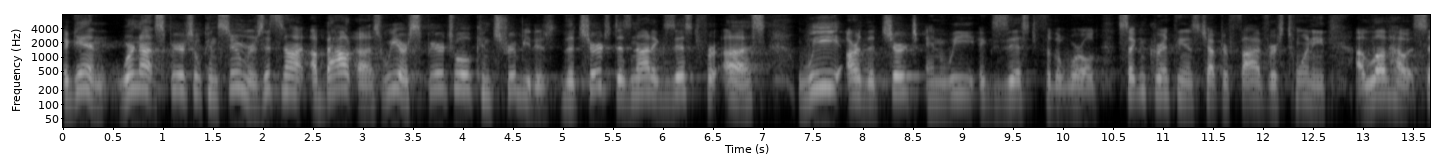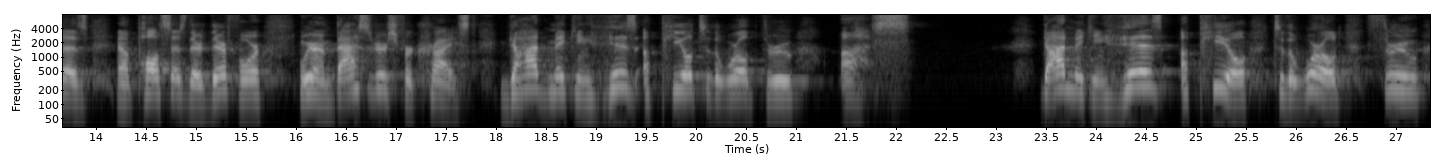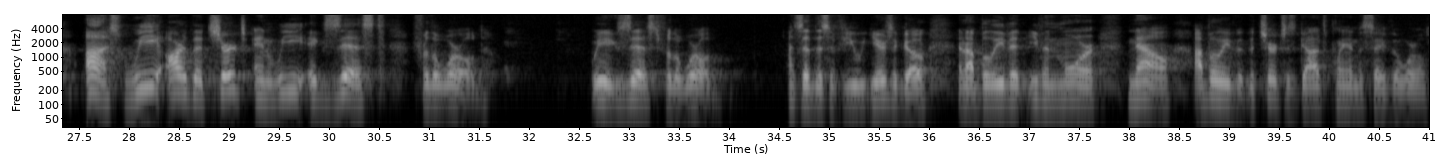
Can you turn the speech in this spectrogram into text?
again, we're not spiritual consumers. It's not about us. We are spiritual contributors. The church does not exist for us. We are the church and we exist for the world. Second Corinthians chapter 5, verse 20. I love how it says, now Paul says there, therefore, we are ambassadors for Christ, God making his appeal to the world through us. God making his appeal to the world through us. We are the church and we exist for the world. We exist for the world. I said this a few years ago, and I believe it even more now. I believe that the church is God's plan to save the world.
